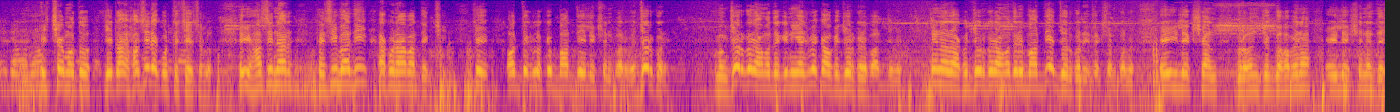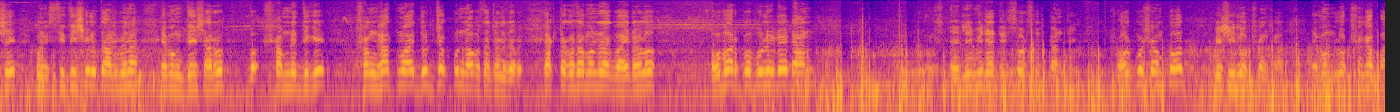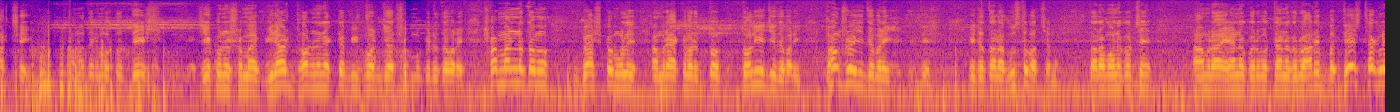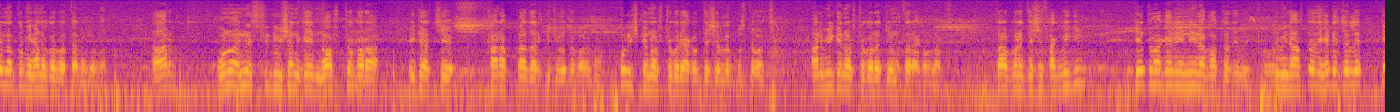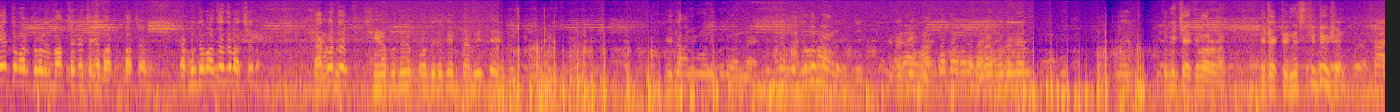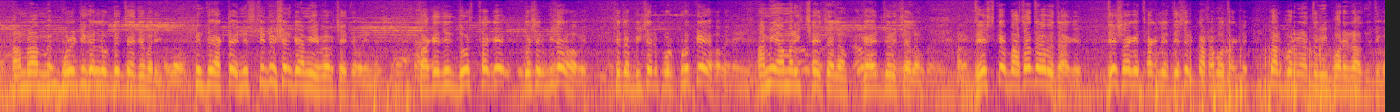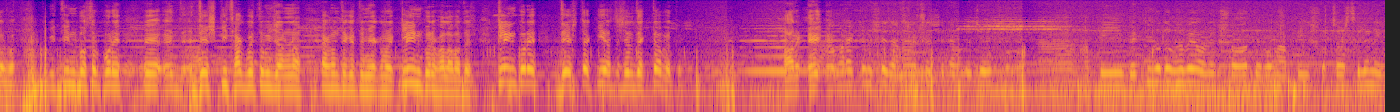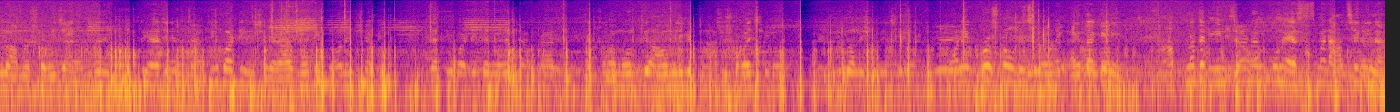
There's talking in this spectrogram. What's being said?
ইচ্ছা মতো যেটা হাসিনা করতে চেয়েছিল, এই হাসিনার ফেসিবাদী এখন আবার দেখছি যে অর্ধেক লোককে বাদ দিয়ে ইলেকশন করবে, জোর করে। এবং জোর করে আমাদেরকে নিয়ে আসবে, কাউকে জোর করে বাদ দেবে। এনারা এখন জোর করে আমাদের বাদ দিয়ে জোর করে ইলেকশন করবে। এই ইলেকশন গ্রহণযোগ্য হবে না, এই ইলেকশনে দেশে কোনো স্থিতিশীলতা আসবে না এবং দেশ আরও সামনের দিকে সংঘাতময়, দুর্যোগপূর্ণ অবস্থা চলে যাবে। একটা কথা মনে রাখবা, এটা হলো ওভার পপুলেটেড অ্যান্ড লিমিটেড রিসোর্সের কান্ট্রি অল্প সম্পদ, বেশি লোক সংখ্যা এবং লোক সংখ্যা বাড়ছেই। আমাদের মতো দেশ যে কোনো সময় বিরাট ধরনের একটা বিপর্যয়ের সম্মুখীন হতে পারে। সামান্যতম ব্যাসকম হলে আমরা একেবারে তলিয়ে যেতে পারি, ধ্বংস হয়ে যেতে পারি দেশ। এটা তারা বুঝতে পারছে না। তারা মনে করছে, আমরা হেন করব, তেন করব। আরে, দেশ থাকলে না তুমি হেন করব, তেন করব। আর কোনো ইনস্টিটিউশনকে নষ্ট করা, এটা হচ্ছে খারাপ কাজ, আর কিছু হতে পারে না। পুলিশকে নষ্ট করে এখন দেশের লোক বুঝতে পারছে। আর্মিকে নষ্ট করার জন্য তারা এখন লাগছে। তারপরে দেশে থাকবে কি? কে তোমাকে নিরাপত্তা দেবে? তুমি রাস্তাতে হেঁটে চললে কে তোমার তোমার বাচ্চা কাচ্চাকে বাঁচাবে? এখন তো বাঁচাতে পারছে না। এখন তো সেনাপ্রধানের পদত্যাগের দাবিতে এটা আমি মনে করি অন্যায়। এটা ঠিক না। সেনাপ্রধানের তুমি চাইতে পারো না। এটা একটা ইনস্টিটিউশন আমরা পলিটিক্যাল লোকদের চাইতে পারি। কিন্তু একটা ইনস্টিটিউশনকে আমি এভাবে চাইতে পারি না। তাকে যদি দোষ থাকে, দোষের বিচার হবে। সেটা বিচার প্র- প্রক্রিয়া হবে। আমি আমার ইচ্ছায় চাইলাম, গায়ের জোরে চাইলাম। দেশকে বাঁচাতে হবে তাকে। দেশ আগে থাকলে, দেশের কাঠামো থাকলে। তারপরে না তুমি পরে রাজনীতি করবে। তুমি তিন বছর পরে দেশ কি থাকবে তুমি জানো না। এখন থেকে তুমি একেবারে ক্লিন করে ফেলাবা দেশ। ক্লিন করে দেশটা কি আছে সেটা দেখতে হবে তো। আর আমার একটা বিষয় জানা আছে, সেটা হলো যে আপনি ব্যক্তিগতভাবে অনেক সৎ এবং আপনি সোচ্চার ছিলেন, এগুলো আমরা সবই জানি। কিন্তু জাতীয় পার্টি হিসেবে, রাজনৈতিক দল হিসেবে, জাতীয় পার্টিতে বলে যে আপনার একসময় মন্ত্রী, আওয়ামী লীগের মন্ত্রী সবাই ছিল, বিরোধী দল হিসেবে ছিল। অনেক প্রশ্ন উঠেছিল অনেক নেতাকে নিয়ে। আপনাদের ইন্টারনাল কোনো অ্যাসেসমেন্ট আছে কি না?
